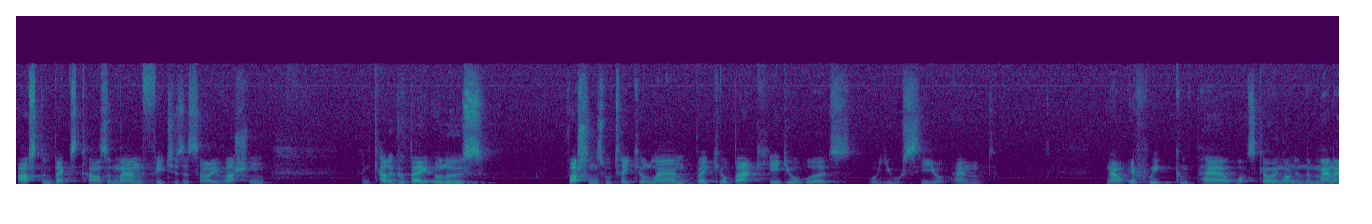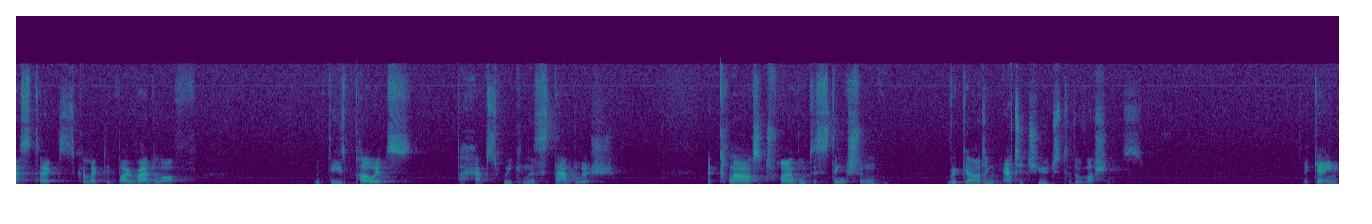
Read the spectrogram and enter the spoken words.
Arstanbek's Tarzaman features a Sari Russian, and Kaligubey Ulus Russians will take your land, break your back, heed your words, or you will see your end. Now, if we compare what's going on in the Manas texts collected by Radloff with these poets, perhaps we can establish a class tribal distinction regarding attitudes to the Russians. Again,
